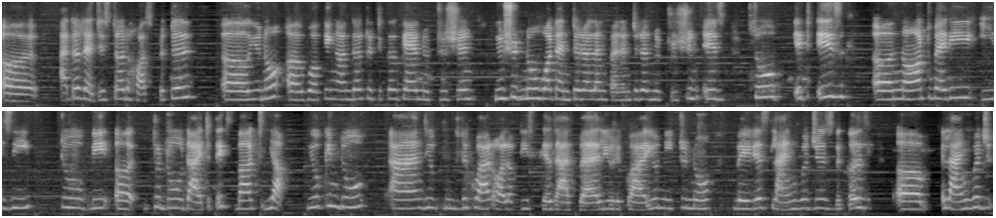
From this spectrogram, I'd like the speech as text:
uh, at a registered hospital uh, you know uh, working under critical care nutrition you should know what enteral and parenteral nutrition is. So it is uh, not very easy to be uh, to do dietetics but yeah you can do and you require all of these skills as well. You require you need to know various languages because uh, language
